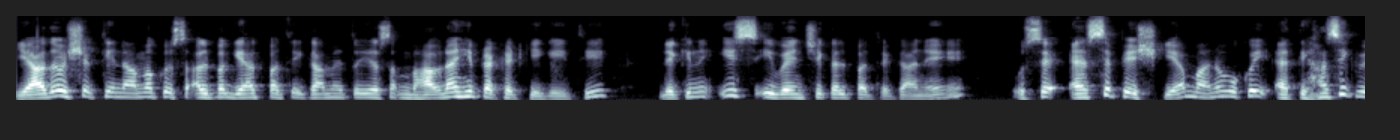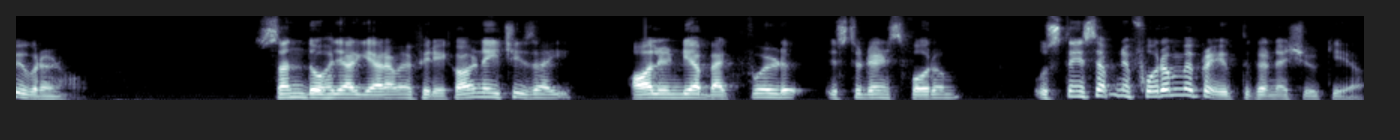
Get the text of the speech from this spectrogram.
यादव शक्ति नामक उस अल्पज्ञात पत्रिका में तो यह संभावना ही प्रकट की गई थी, लेकिन इस इवेंचिकल पत्रिका ने उसे ऐसे पेश किया, मानो वो कोई ऐतिहासिक विवरण हो। सन 2011 में फिर एक और नई चीज़ आई all India backward students forum उसने इसे अपने फोरम में प्रयुक्त करना शुरू किया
